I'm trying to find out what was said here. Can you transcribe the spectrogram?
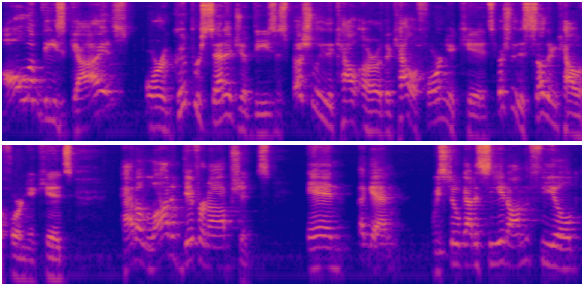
all of these guys, or a good percentage of these, especially the Cal or the California kids, especially the Southern California kids, had a lot of different options. And again, we still got to see it on the field,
